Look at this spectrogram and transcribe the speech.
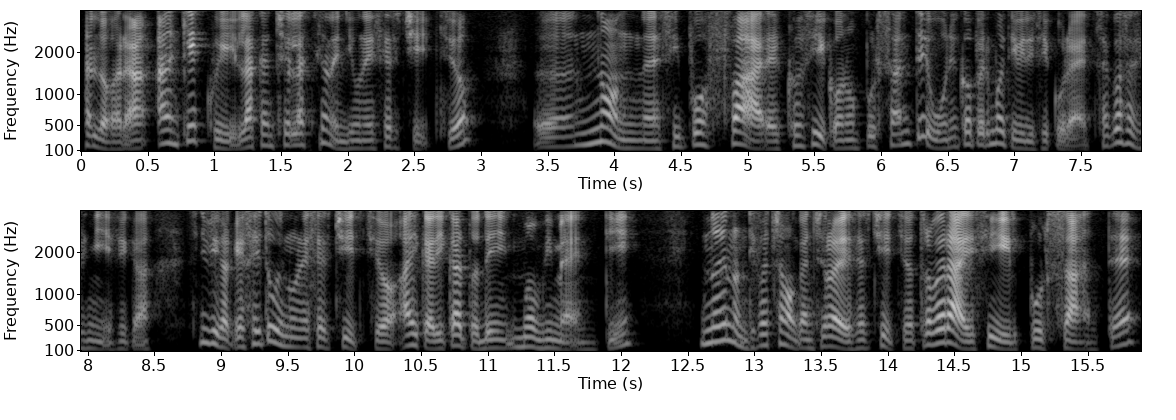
allora, anche qui la cancellazione di un esercizio eh, non si può fare così con un pulsante unico per motivi di sicurezza. Cosa significa? Significa che se tu in un esercizio hai caricato dei movimenti, noi non ti facciamo cancellare l'esercizio, troverai sì il pulsante,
